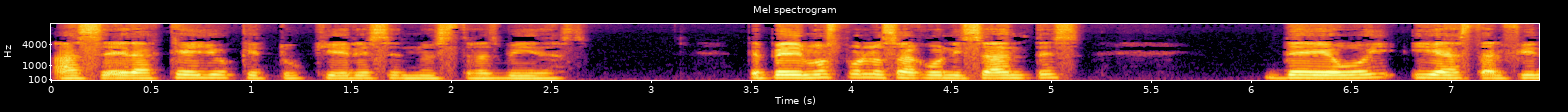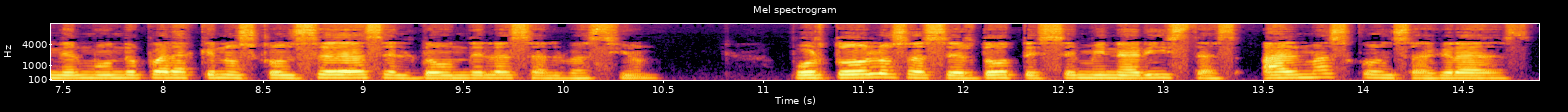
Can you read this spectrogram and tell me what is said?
hacer aquello que tú quieres en nuestras vidas. Te pedimos por los agonizantes de hoy y hasta el fin del mundo para que nos concedas el don de la salvación. Por todos los sacerdotes, seminaristas, almas consagradas,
